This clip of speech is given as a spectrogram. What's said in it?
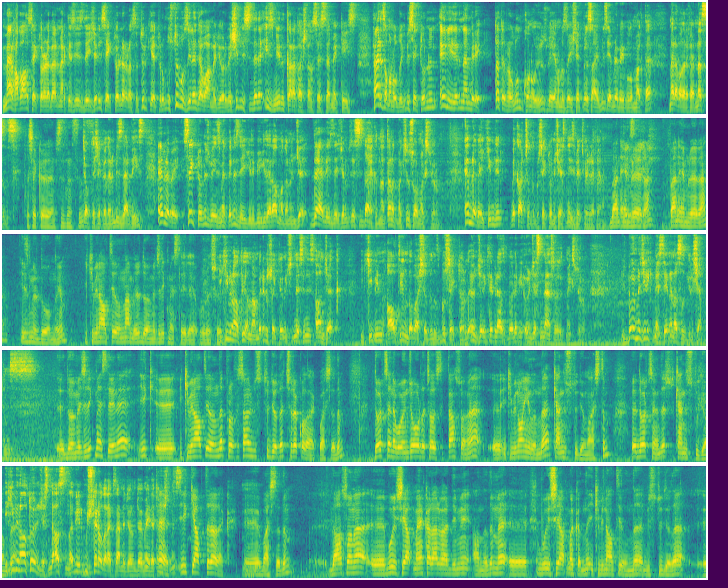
Merhaba Sektör Haber Merkezi izleyicileri sektörler arası Türkiye turumuz tüm hızıyla devam ediyor ve şimdi sizlere İzmir Karataş'tan seslenmekteyiz. Her zaman olduğu gibi sektörünün en iyilerinden biri. Tatırol'un konuğuyuz ve yanımızda işletme sahibimiz Emre Bey bulunmakta. Merhabalar efendim nasılsınız? Teşekkür ederim. Siz nasılsınız? Çok teşekkür ederim bizlerdeyiz. Emre Bey sektörünüz ve hizmetlerinizle ilgili bilgiler almadan önce değerli izleyicilerimize sizi daha yakından tanıtmak için sormak istiyorum. Emre Bey kimdir ve kaç yıldır bu sektörün içerisinde hizmet verir efendim? Ben Emre Eren. Ben Emre Eren. İzmir doğumluyum. 2006 yılından beri dövmecilik mesleğiyle uğraşıyorum. 2006 yılından beri bu sektörün içindesiniz ancak 2006 yılında başladığınız bu sektörde öncelikle biraz böyle bir öncesinden söz etmek istiyorum. Dövmecilik mesleğine nasıl giriş yaptınız? E, Dövmecilik mesleğine ilk e, 2006 yılında profesyonel bir stüdyoda çırak olarak başladım. 4 sene boyunca orada çalıştıktan sonra e, 2010 yılında kendi stüdyomu açtım ve 4 senedir kendi stüdyomda. 2006 öncesinde aslında bir müşteri olarak zannediyorum dövmeyle Evet, tanıştınız. ilk yaptırarak e, başladım. E, Daha sonra e, bu işi yapmaya karar verdiğimi anladım ve e, bu işi yapmak adına 2006 yılında bir stüdyoda e,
